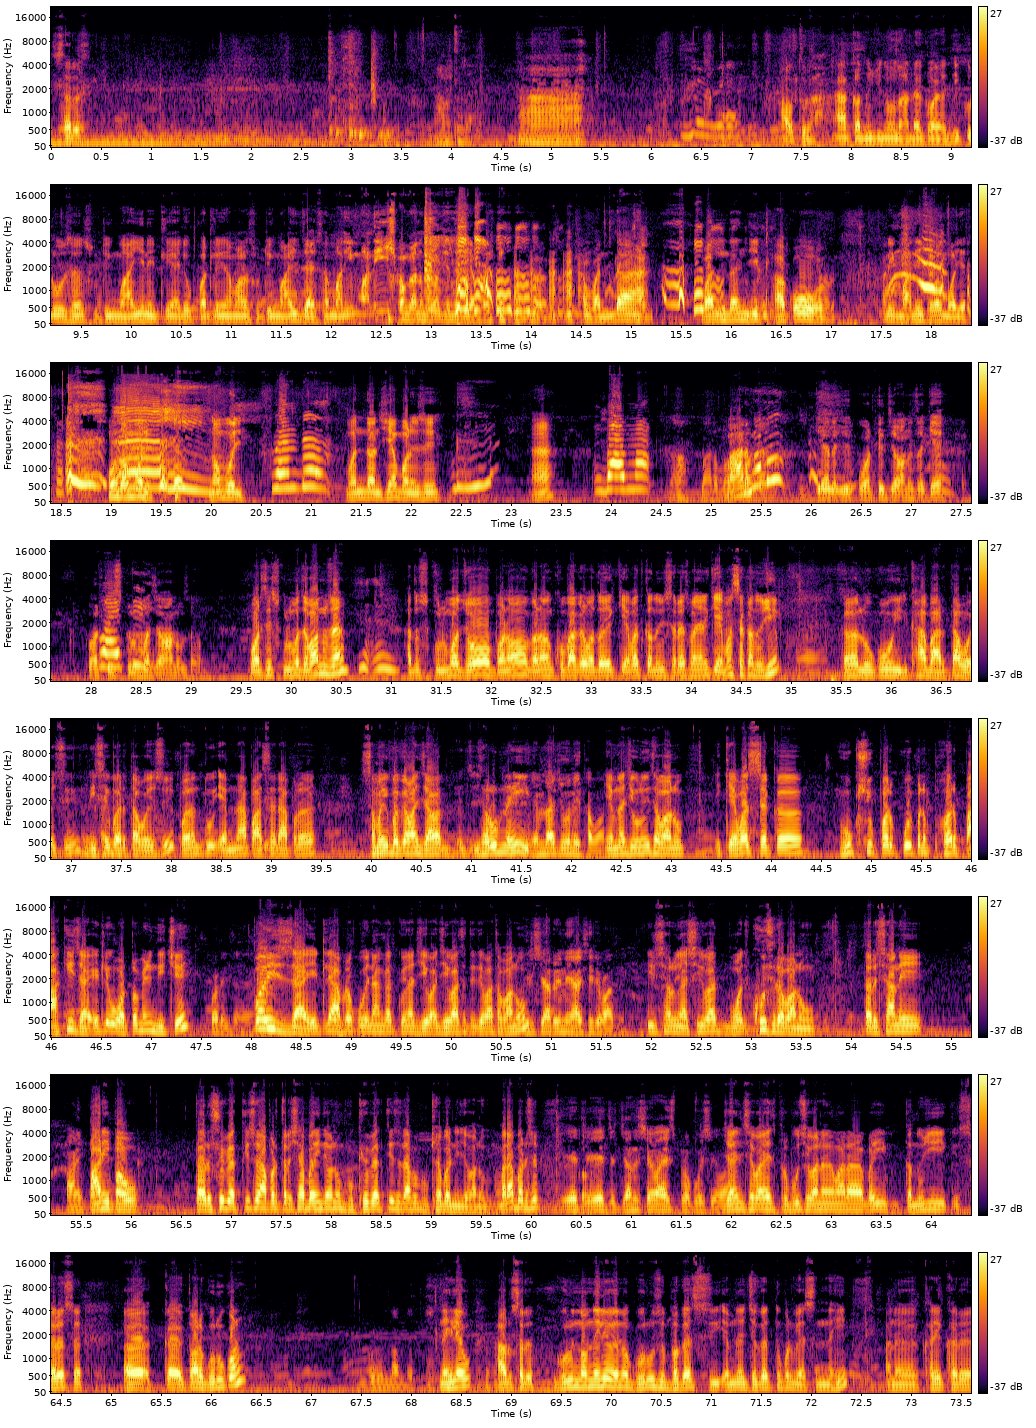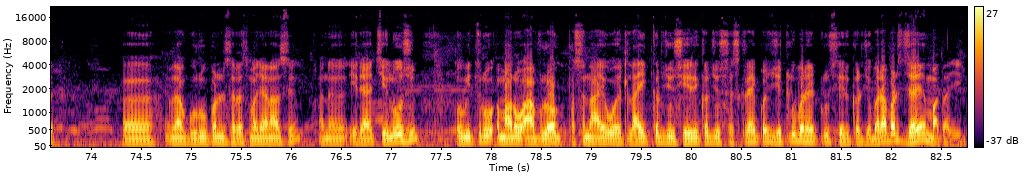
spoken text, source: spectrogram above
સરસ. આવતો હા. આવતો આ કનુજીનો લાડક હોય દીકરો છે શૂટિંગમાં આવીએ ને એટલે આર્યો ફટ લઈને અમારા શૂટિંગમાં આવી જ જાય છે. મારી માની છોગન મોજે દરિયા વંદન. વંદનજી ઠાકોર. મારી માની છોગન મોજે. હું ન બોલ? ન બોલ. વંદન. શ્યાં ભણ્યું છે? હા? બારમા. બારમા? ઘેર હજી જ જવાનું છે કે? પોરથી સ્કૂલમાં જવાનું છે. વર્ષે સ્કૂલમાં જવાનું છે? આ તો સ્કૂલમાં જો ભણો ઘણો ખૂબ આગળ વધો એ કહેવત કનુજી સરસ મજાની કહેવત છે કનુજી કે લોકો ઈર્ખા બારતા હોય છે રીસે બારતા હોય છે પરંતુ એમના પાછળ આપણે સમય બગાડવાની જવા- જરૂર નહીં. એમના જેવું નહીં થવાનું. એમના જેવું નહીં થવાનું. એ કહેવત છે કે વૃક્ષ ઉપર કોઈ પણ ફર પાકી જાય એટલે ઓટોમેટિક નીચે પડી જાય. પડી જાય એટલે આપણે કોઈના અંગત કોઈના જેવા જેવા થતી તેવા થવાનું ઈર્ષ્યારુની આશીર્વાદ. ઈર્ષાનું આશીર્વાદ ખુશ રહેવાનું. તરસાને પાણી પાણી પાવો તરસ્યો વ્યક્તિ છે આપણે તરસ્યા બની જવાનું ભૂખ્યો વ્યક્તિ છે તો આપણે ભૂખ્યા બની જવાનું. બરાબર છે? એ જ એ જ જન સેવા એ જ પ્રભુ સેવા. પ્રભુ સેવાના મારા ભાઈ કંદુજી સરસ તમારો ગુરુ કોણ? ગુરુ નામ નહીં લેવું? સારું સર ગુરુ નામ નહીં લેવું એમાં ગુરુ છે ભગત સિંહ એમને જગતનું પણ વ્યસન નહીં. અને ખરેખર એમના ગુરુ પણ સરસ મજાના છે અને એ રહ્યા ચેલો છે. તો મિત્રો અમારો આ વ્લોગ પસંદ આવ્યો હોય લાઈક કરજો શેર કરજો સબસ્ક્રાઈબ કરજો જેટલું બને એટલું શેર કરજો. બરાબર? જય માતાજી.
